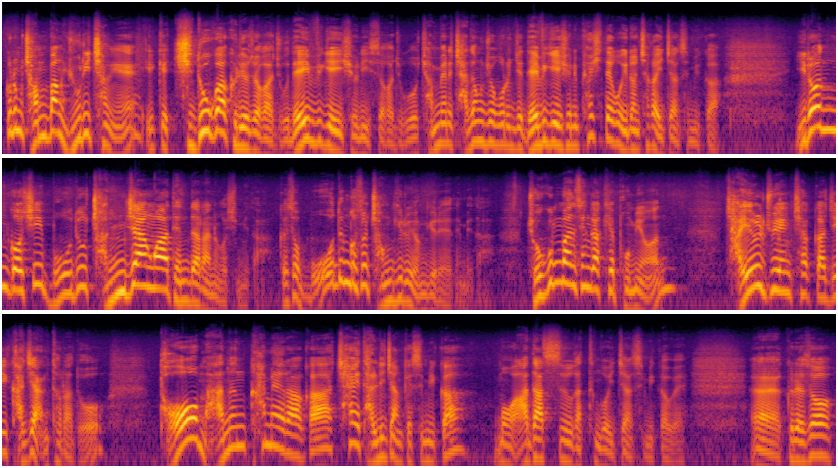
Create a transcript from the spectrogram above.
그럼 전방 유리창에 이렇게 지도가 그려져 가지고 내비게이션이 있어 가지고 전면에 자동적으로 이제 내비게이션이 표시되고 이런 차가 있지 않습니까? 이런 것이 모두 전장화 된다라는 것입니다. 그래서 모든 것을 전기로 연결해야 됩니다. 조금만 생각해 보면 자율주행차까지 가지 않더라도 더 많은 카메라가 차에 달리지 않겠습니까? 뭐 아다스 같은 거 있지 않습니까? 왜? 예, 그래서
